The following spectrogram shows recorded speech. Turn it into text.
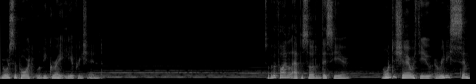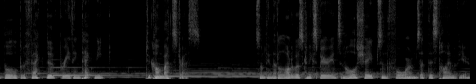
Your support would be greatly appreciated. So, for the final episode of this year, I want to share with you a really simple but effective breathing technique to combat stress. Something that a lot of us can experience in all shapes and forms at this time of year.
